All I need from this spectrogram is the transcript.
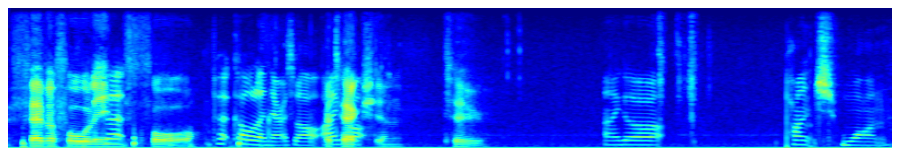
feather falling But- 4, Put coal in there as well. I got. protection 2. I got. Punch one.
